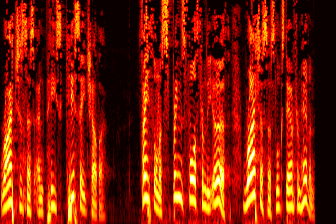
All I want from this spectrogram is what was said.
Righteousness and peace kiss each other. Faithfulness springs forth from the earth. Righteousness looks down from heaven.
